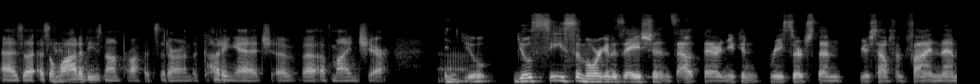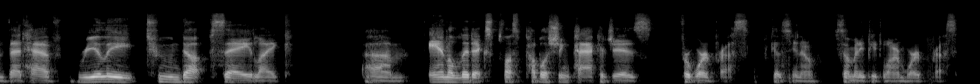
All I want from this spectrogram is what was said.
as a, as a lot of these nonprofits that are on the cutting edge of uh, of mindshare. and Uh, you'll you'll see some organizations out there and you can research them yourself and find them that have really tuned up say like um, analytics plus publishing packages for wordpress because you know so many people are on wordpress.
